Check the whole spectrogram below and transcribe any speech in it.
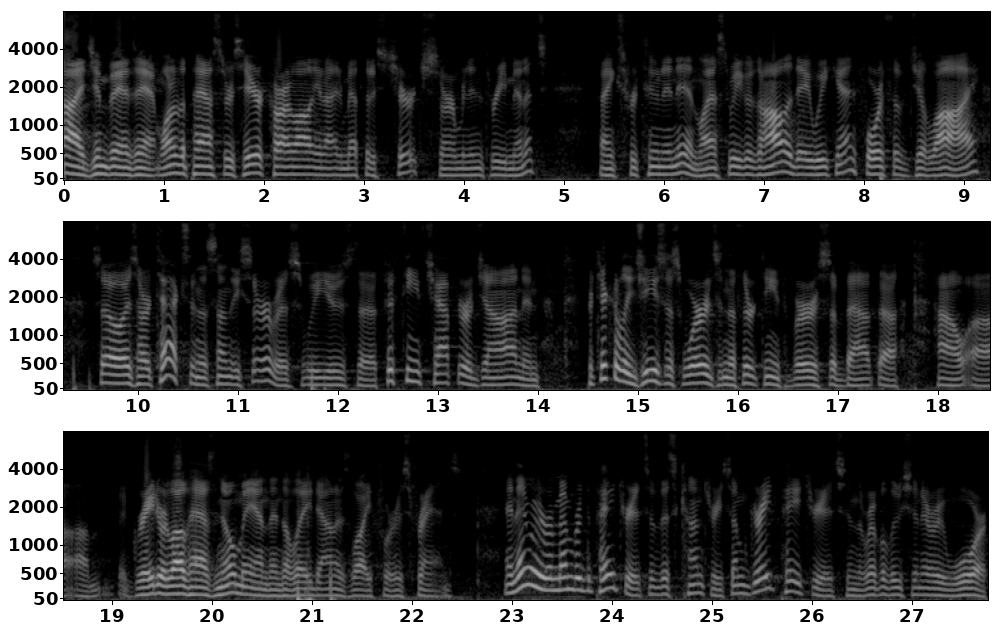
Hi, Jim Van Zant, one of the pastors here, Carlisle United Methodist Church, sermon in three minutes. Thanks for tuning in. Last week was a holiday weekend, 4th of July. So, as our text in the Sunday service, we used the 15th chapter of John and particularly Jesus' words in the 13th verse about uh, how uh, um, greater love has no man than to lay down his life for his friends. And then we remembered the patriots of this country, some great patriots in the Revolutionary War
